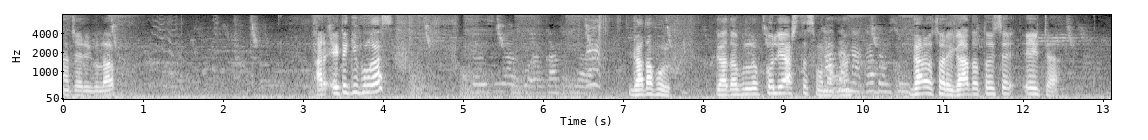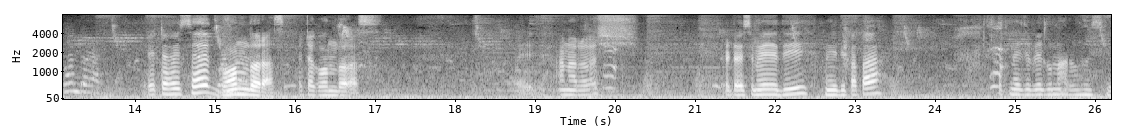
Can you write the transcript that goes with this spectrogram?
হাজারি গোলাপ। আর এটা কি ফুল গাছ? গাঁদা ফুল। গাঁদা ফুলের কলি আসতেছে মনে হয় গাঁদা সরি গাঁদা তো হয়েছে এইটা। এটা হয়েছে গন্ধরাস এটা গন্ধরাস আনারস। এটা হচ্ছে মেহেদি মেহেদি পাতা। এই যে বেগুন আরও হয়েছে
